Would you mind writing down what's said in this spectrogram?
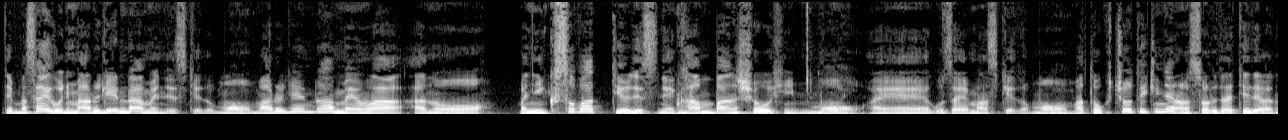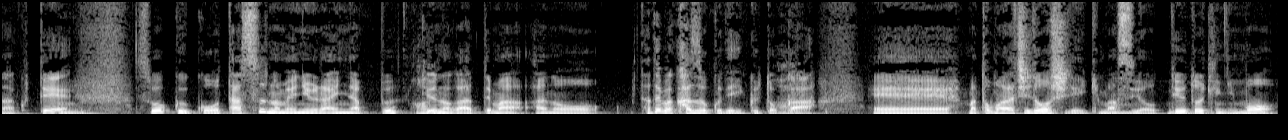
で、まあ、最後にマルゲンラーメンですけども、マルゲンラーメンは、あの、まあ、肉そばっていうですね、看板商品も、うん、えー、ございますけれども、うん、まあ、特徴的なのはそれだけではなくて、うん、すごくこう多数のメニューラインナップっていうのがあって、はい、まあ、あの、例えば家族で行くとか、はい、えー、まあ、友達同士で行きますよっていう時にも、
